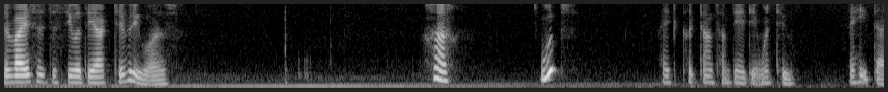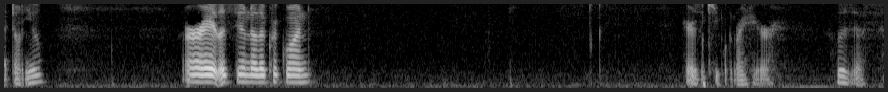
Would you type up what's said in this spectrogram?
devices to see what the activity was. Huh. Whoops. I clicked on something I didn't want to. I hate that, don't you? Alright, let's do another quick one. Here's a cute one right here. Who's this?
